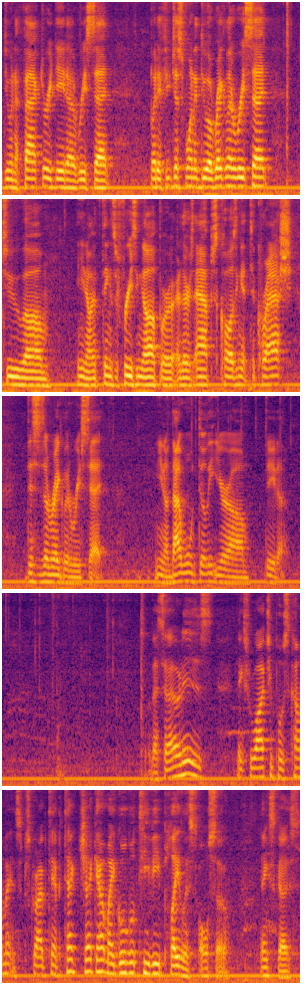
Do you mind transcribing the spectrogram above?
Doing a factory data reset but if you just want to do a regular reset to, um, you know, if things are freezing up or there's apps causing it to crash, this is a regular reset. You know, that won't delete your um, data. So that's how it is. Thanks for watching. Post comment and subscribe to TampaTec. Check out my Google TV playlist also. Thanks, guys.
